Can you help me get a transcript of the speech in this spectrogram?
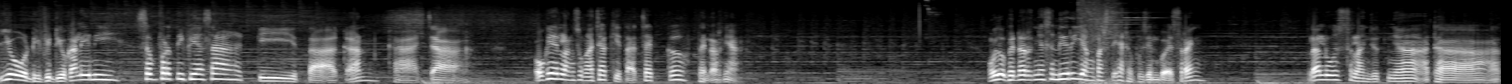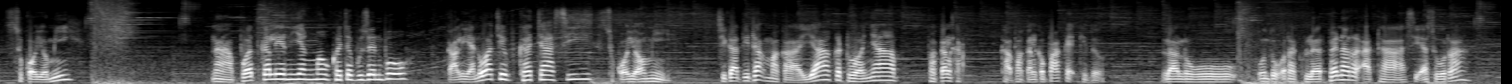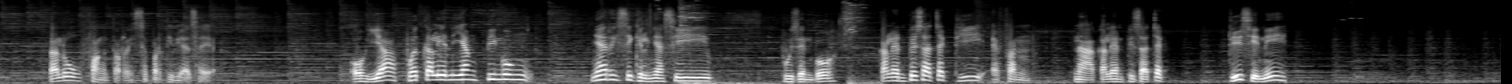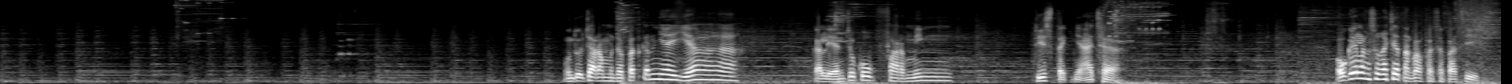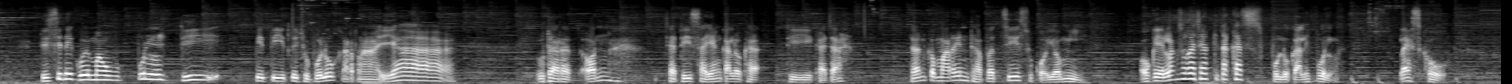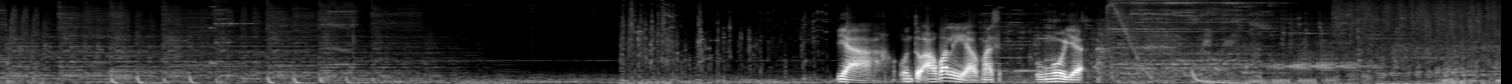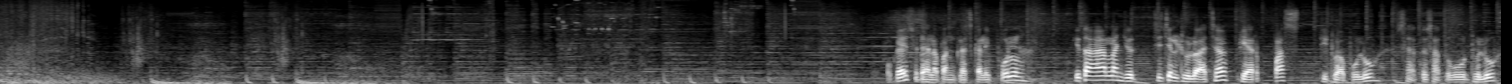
Yo, di video kali ini seperti biasa kita akan gacha. Oke, langsung aja kita cek ke bannernya. Untuk bannernya sendiri yang pasti ada Buzenbo S rank. Lalu selanjutnya ada Sukoyomi. Nah, buat kalian yang mau gacha Buzenbo, kalian wajib gacha si Sukoyomi. Jika tidak, maka ya keduanya bakal gak, gak bakal kepake gitu. Lalu untuk regular banner ada si Asura lalu Functor seperti biasa ya. Oh ya buat kalian yang bingung nyari sigilnya si Buzenbo kalian bisa cek di event nah kalian bisa cek di sini. Untuk cara mendapatkannya ya kalian cukup farming di stacknya aja. Oke langsung aja tanpa basa-basi di sini gue mau full di PT 70 karena ya udah red on. Jadi sayang kalau gak digacah dan kemarin dapat si Sukoyomi. Oke langsung aja kita gas 10 kali full. Let's go. Ya untuk awal ya mas ungu ya Oke sudah 18 kali full. Kita lanjut cicil dulu aja biar pas di 20 satu-satu dulu.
